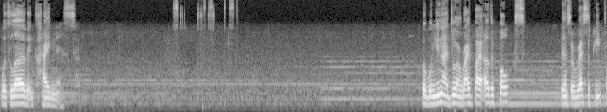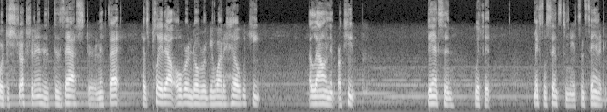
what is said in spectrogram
with love and kindness But when you're not doing right by other folks, then it's a recipe for destruction and disaster. And if that has played out over and over again, why the hell we keep allowing it or keep dancing with it? Makes no sense to me. It's insanity.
